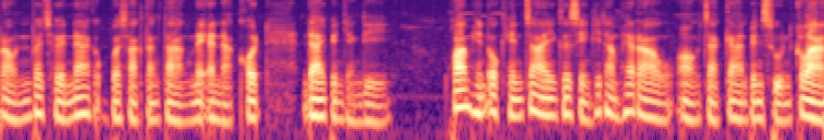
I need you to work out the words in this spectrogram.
เรานั้นเผชิญหน้ากับอุปสรรคต่างๆ ในอนาคตได้เป็นอย่างดี ความเห็นอกเห็นใจคือสิ่งที่ทำให้เราออกจากการเป็นศูนย์กลาง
